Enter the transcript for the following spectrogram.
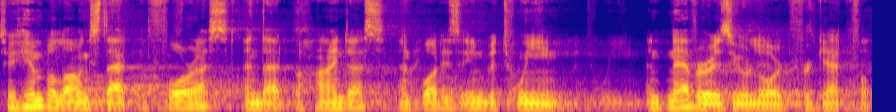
To him belongs that before us and that behind us and what is in between, and never is your Lord forgetful.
